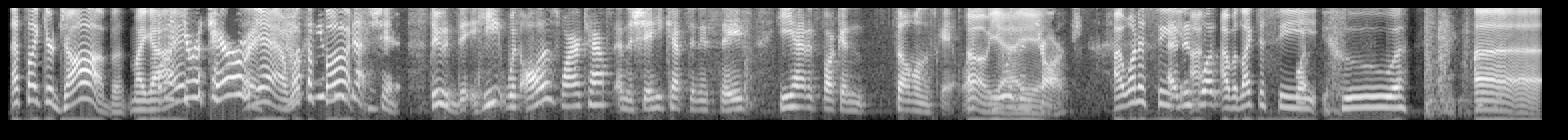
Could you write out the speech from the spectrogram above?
That's like your job, my guy. I'm like you're a terrorist. Yeah, How what the fuck? that shit, dude? The, he with all those wiretaps and the shit he kept in his safe, he had his fucking thumb on the scale. Like, Oh, he was in yeah. charge. I want to see. And this I, was- I would like to see What? who. Uh,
